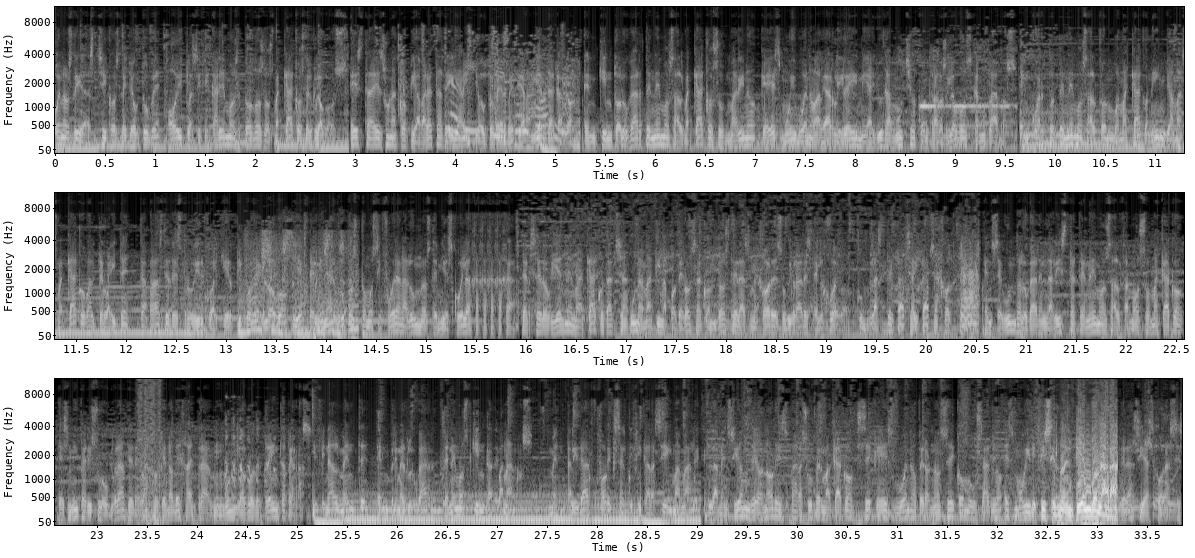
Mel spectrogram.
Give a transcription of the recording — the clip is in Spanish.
Buenos días chicos de Youtube, hoy clasificaremos todos los macacos del globos. Esta es una copia barata de Ian Youtuber vete a la mierda cabrón. En quinto lugar tenemos al macaco submarino que es muy bueno a early game y ayuda mucho contra los globos camuflados. En cuarto tenemos al combo macaco ninja más macaco Valtebaite, capaz de destruir cualquier tipo de globo y exterminar grupos como si fueran alumnos de mi escuela jajajaja. Tercero viene macaco tacha, una máquina poderosa con dos de las mejores upgrades del juego, con blast de tacha y tacha hot. En segundo lugar en la lista tenemos al famoso macaco sniper y su upgrade debajo que no deja entrar ningún globo de 30 perras. Y finalmente, en primer lugar, tenemos Quinta de bananos. Mentalidad Forex certificada Sigma Malek. La mención de honores para Super Macaco, sé que es bueno pero no sé cómo usarlo, es muy difícil, no entiendo nada. Gracias por asistir.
